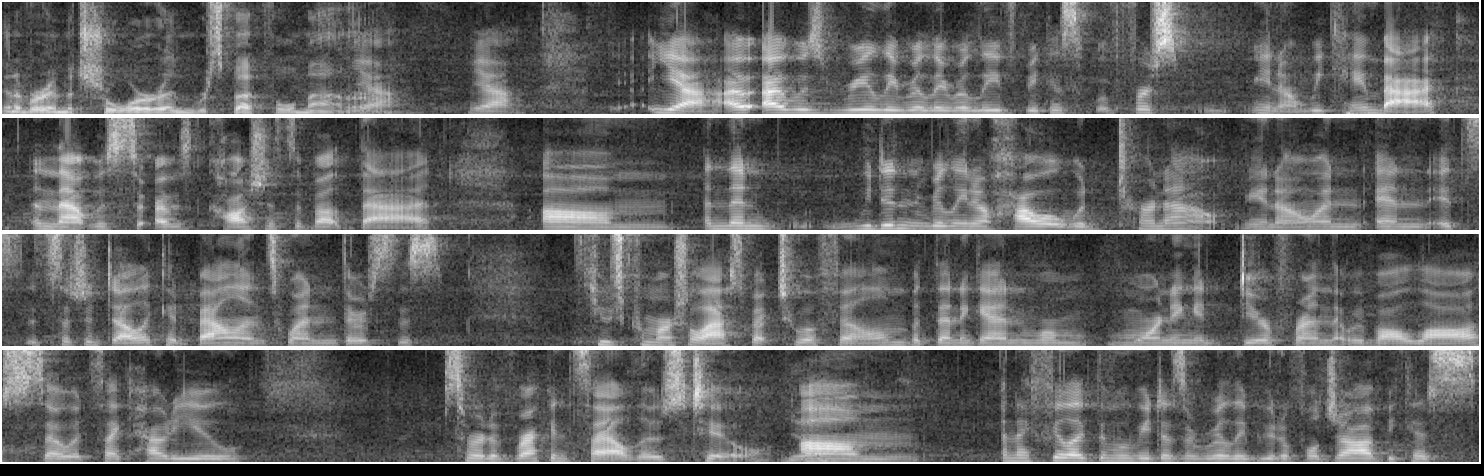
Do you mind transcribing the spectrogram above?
in a very mature and respectful manner. Yeah, yeah, yeah. I, I was really, really relieved because first, you know, we came back, and that was I was cautious about that. Um, and then we didn't really know how it would turn out, you know, and, and it's it's such a delicate balance when there's this huge commercial aspect to a film, but then again we're mourning a dear friend that we've all lost, so it's like how do you sort of reconcile those two? Yeah. Um, and I feel like the movie does a really beautiful job because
